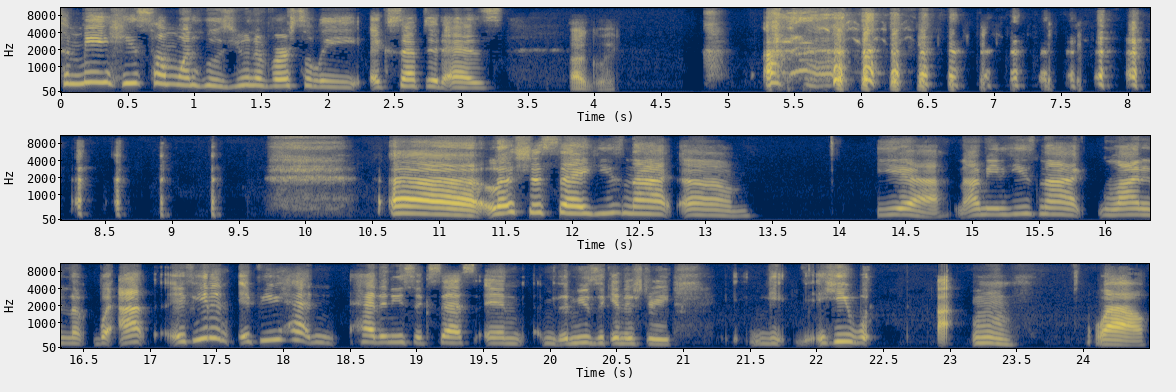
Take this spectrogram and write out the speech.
to me, he's someone who's universally accepted as. Ugly. uh, let's just say he's not. Um, yeah, I mean, he's not lining up. But I, if he didn't, if he hadn't had any success in the music industry, he, would. Mm, wow,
